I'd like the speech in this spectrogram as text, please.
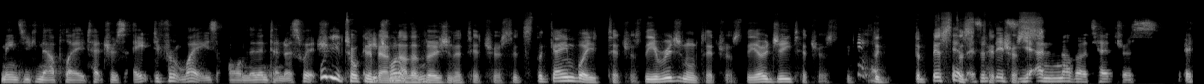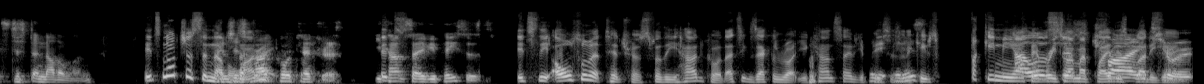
means you can now play Tetris eight different ways on the Nintendo Switch. What are you talking Each about? one of Another version of Tetris? It's the Game Boy Tetris, the original Tetris, the OG Tetris, the Yeah. the, the bestest but it's, a- Tetris. it's yet another Tetris. It's just another one. It's not just another It's just one. right. hardcore Tetris. You It's- can't save your pieces. It's the ultimate Tetris for the hardcore. That's exactly right. You can't save your pieces, it and it is- keeps fucking me up I was every time I play this bloody to, game.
